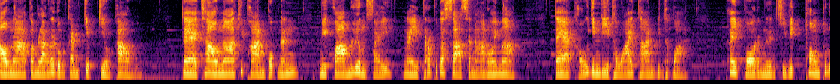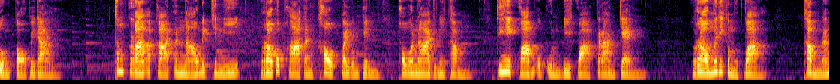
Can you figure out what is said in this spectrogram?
าวนากำลังระดมกันเก็บเกี่ยวข้าว แต่ชาวนาที่ผ่านพบนั้นมีความเลื่อมใสในพระพุทธศาสนาน้อยมาก แต่เขายินดีถวายทานบิณฑบาตให้พอดำเนินชีวิตท่องทุดงต่อไปได้ท่ามกลางอากาศอันหนาวเหน็บเช่นนี้ เราก็พากันเข้าไปบำเพ็ญภาวนาอยู่ในถ้ำ ที่ให้ความอบอุ่นดีกว่ากลางแจ้ง เราไม่ได้กำหนดว่าถ้ำนั้น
